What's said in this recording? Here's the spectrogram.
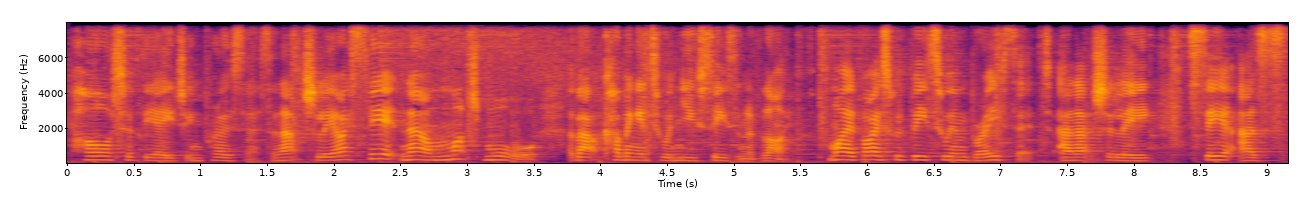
part of the aging process. And actually, I see it now much more about coming into a new season of life. My advice would be to embrace it and actually see it as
